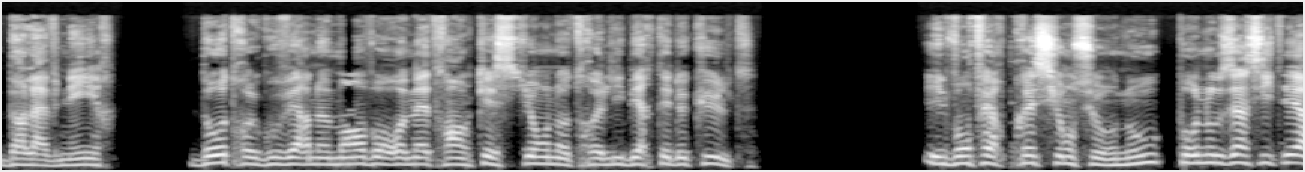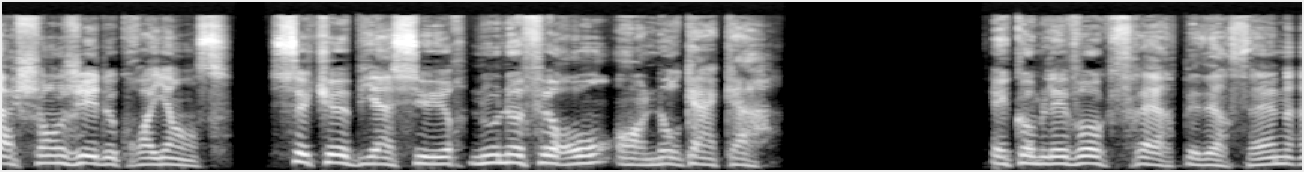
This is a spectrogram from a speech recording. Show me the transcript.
Dans l'avenir, d'autres gouvernements vont remettre en question notre liberté de culte. Ils vont faire pression sur nous pour nous inciter à changer de croyance, ce que, bien sûr, nous ne ferons en aucun cas. Et comme l'évoque frère Pedersen,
